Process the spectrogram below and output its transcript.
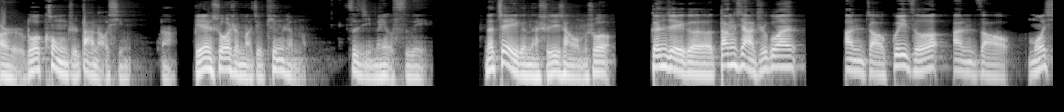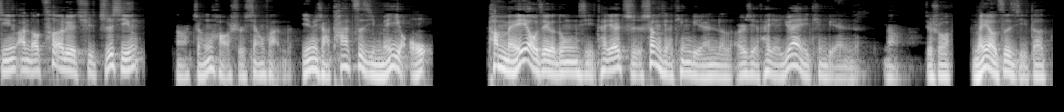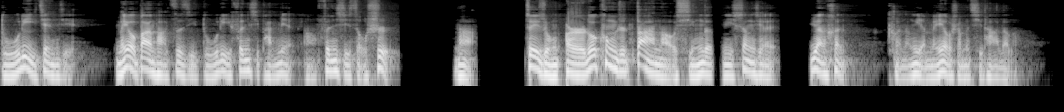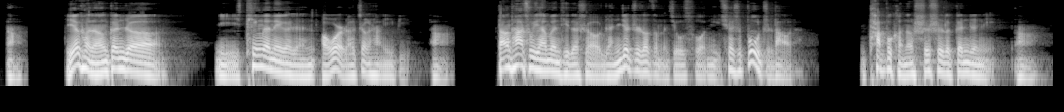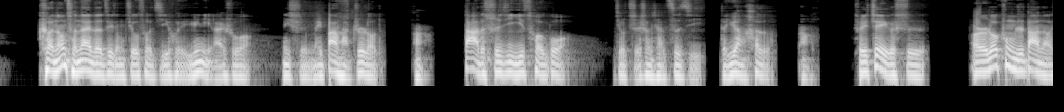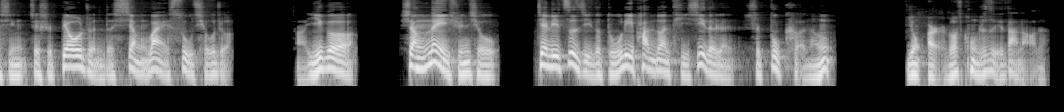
耳朵控制大脑型啊，别人说什么就听什么，自己没有思维。那这个呢，实际上我们说跟这个当下直观，按照规则、按照模型、按照策略去执行啊，正好是相反的。因为啥？他自己没有，他没有这个东西，他也只剩下听别人的了，而且他也愿意听别人的啊，就说没有自己的独立见解。没有办法自己独立分析盘面啊，分析走势，那这种耳朵控制大脑型的，你剩下怨恨，可能也没有什么其他的了啊，也可能跟着你听的那个人偶尔的挣上一笔啊，当他出现问题的时候，人家知道怎么纠错，你却是不知道的，他不可能实时的跟着你啊，可能存在的这种纠错机会，于你来说你是没办法知道的。啊，大的时机一错过，就只剩下自己的怨恨了啊！所以这个是耳朵控制大脑型，这是标准的向外诉求者啊。一个向内寻求、建立自己的独立判断体系的人，是不可能用耳朵控制自己的大脑的。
